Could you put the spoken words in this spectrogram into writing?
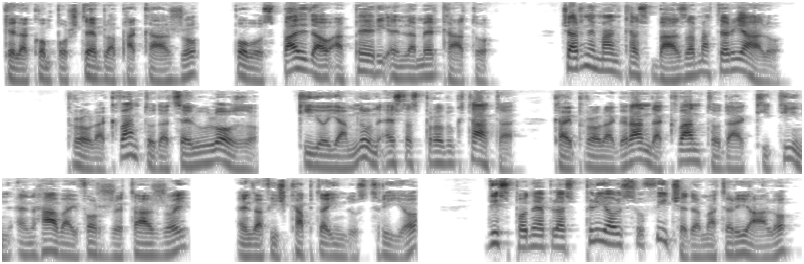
che la compostebla paccaggio povos baldau aperi en la mercato, char ne mancas basa materialo. Pro la quanto da celluloso, cio jam nun estas productata, cae pro la granda quanto da chitin en havai forgetajoi en la fiscapta industrio, disponeblas pli ol suffice da materialo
